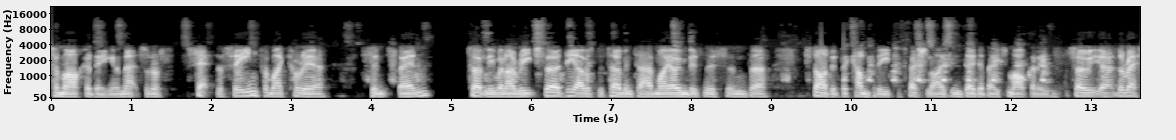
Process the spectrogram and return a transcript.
to marketing, and that sort of set the scene for my career since then certainly when I reached 30, I was determined to have my own business and uh, started the company to specialize in database marketing. So uh, the rest,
